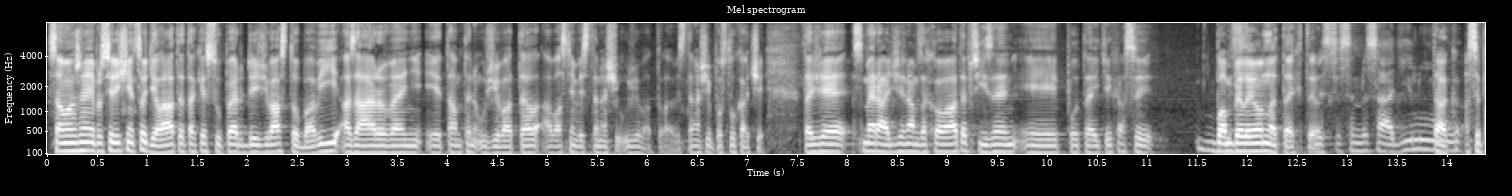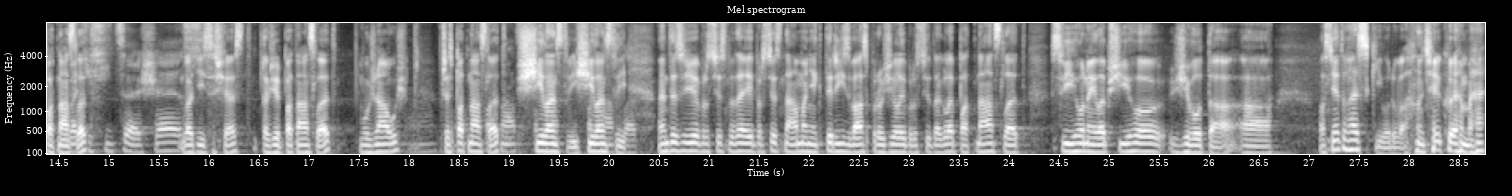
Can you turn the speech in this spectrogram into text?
samozřejmě prostě, když něco děláte, tak je super, když vás to baví a zároveň je tam ten uživatel a vlastně vy jste naši uživatelé, vy jste naši posluchači. Takže jsme rádi, že nám zachováváte přízeň i po těch asi bambilion letech. Tyjo. 270 dílů. Tak, asi 15 2006. let. 2006. takže 15 let, možná už. Přes 15, 15 let. Šílenství, šílenství. Vemte si, že prostě jsme tady prostě s náma, někteří z vás prožili prostě takhle 15 let svého nejlepšího života a vlastně je to hezký od vás, děkujeme.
